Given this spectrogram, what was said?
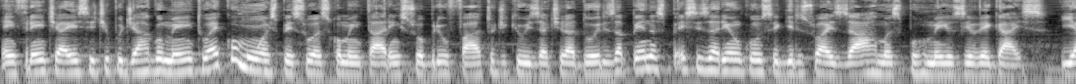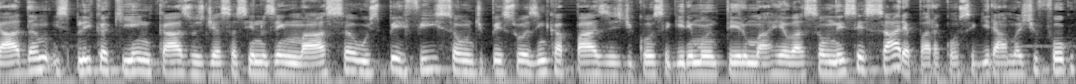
Em frente a esse tipo de argumento, é comum as pessoas comentarem sobre o fato de que os atiradores apenas precisariam conseguir suas armas por meios ilegais. E Adam explica que em casos de assassinos em massa, os perfis são de pessoas incapazes de conseguirem manter uma relação necessária para conseguir armas de fogo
